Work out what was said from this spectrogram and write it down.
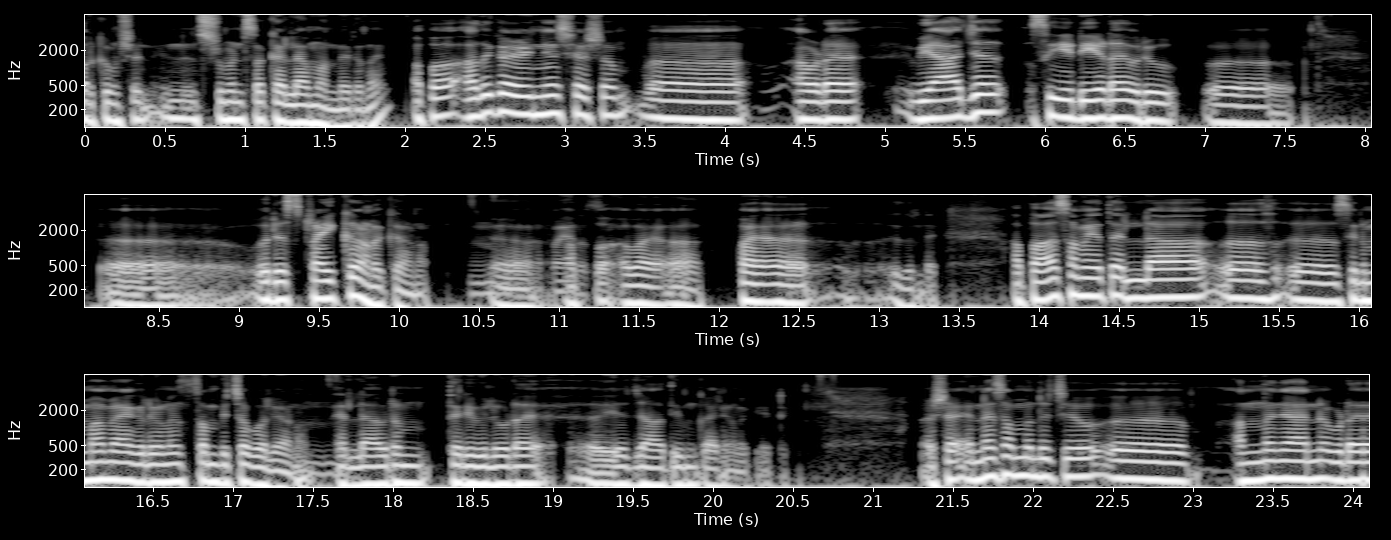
പെർക്കംഷൻ ഇൻസ്ട്രുമെൻസ് ഒക്കെ എല്ലാം വന്നിരുന്നത്. അപ്പോൾ അത് കഴിഞ്ഞ ശേഷം അവിടെ വ്യാജ സി ഡിയുടെ ഒരു ഒരു സ്ട്രൈക്ക് നടക്കുകയാണ്. അപ്പോൾ ഇതുണ്ട്. അപ്പോൾ ആ സമയത്ത് എല്ലാ സിനിമാ മേഖലകളും സ്തംഭിച്ച പോലെയാണ്. എല്ലാവരും തെരുവിലൂടെ ജാതിയും കാര്യങ്ങളൊക്കെ ആയിട്ട്. പക്ഷെ എന്നെ സംബന്ധിച്ച് അന്ന് ഞാൻ ഇവിടെ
